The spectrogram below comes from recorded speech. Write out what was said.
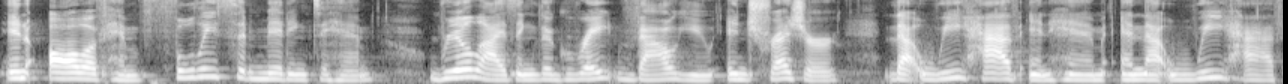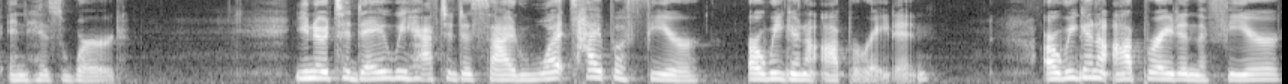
in awe of Him, fully submitting to Him, realizing the great value and treasure that we have in Him and that we have in His Word. You know, today we have to decide what type of fear are we going to operate in? Are we going to operate in the fear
